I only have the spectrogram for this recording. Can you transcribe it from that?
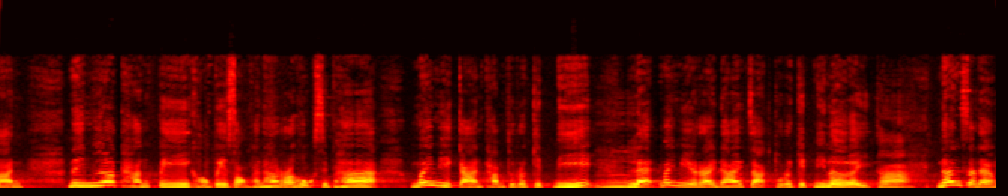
าร ในเมื่อทั้งปีของปี 2565 ไม่มีการทำธุรกิจนี้ และไม่มีรายได้จากธุรกิจนี้เลยค่ะนั่นแสดง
